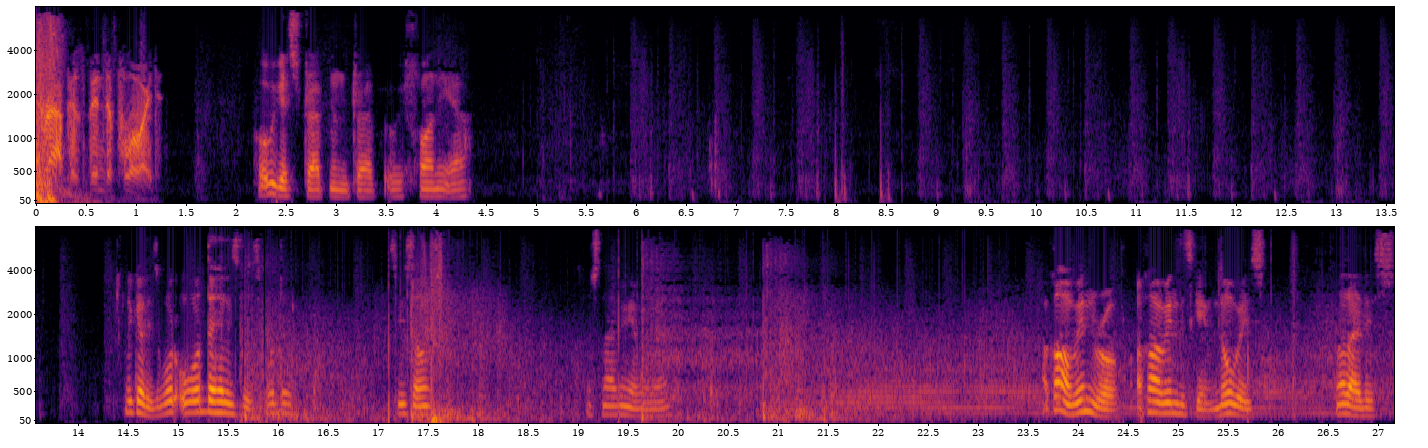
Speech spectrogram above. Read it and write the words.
Trap has been deployed. We get trapped in the trap, it'll be funny, yeah. Look at this. What what the hell is this? What the See someone's someone's sniping at me, man. I can't win, bro. I can't win this game. No ways. Not like this.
